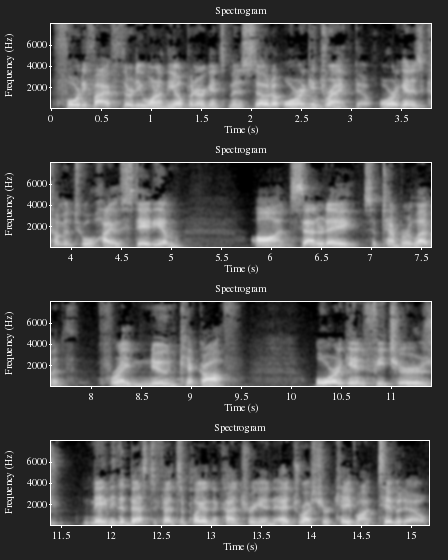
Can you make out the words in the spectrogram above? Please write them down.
45 31 in the opener against Minnesota. Oregon's ranked, though. Oregon is coming to Ohio Stadium on Saturday, September 11th for a noon kickoff. Oregon features maybe the best defensive player in the country in edge rusher Kayvon Thibodeaux.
